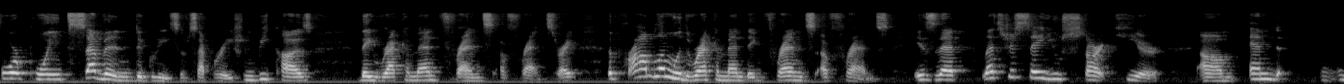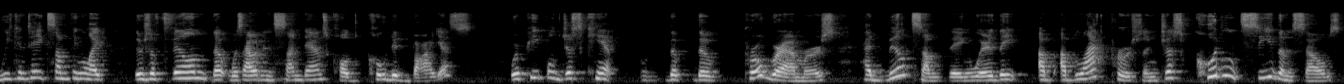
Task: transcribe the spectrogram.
4.7 degrees of separation because they recommend friends of friends, right? The problem with recommending friends of friends is that let's just say you start here um, and we can take something like there's a film that was out in Sundance called Coded Bias, where people just can't, the, the programmers had built something where they, a, a black person just couldn't see themselves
